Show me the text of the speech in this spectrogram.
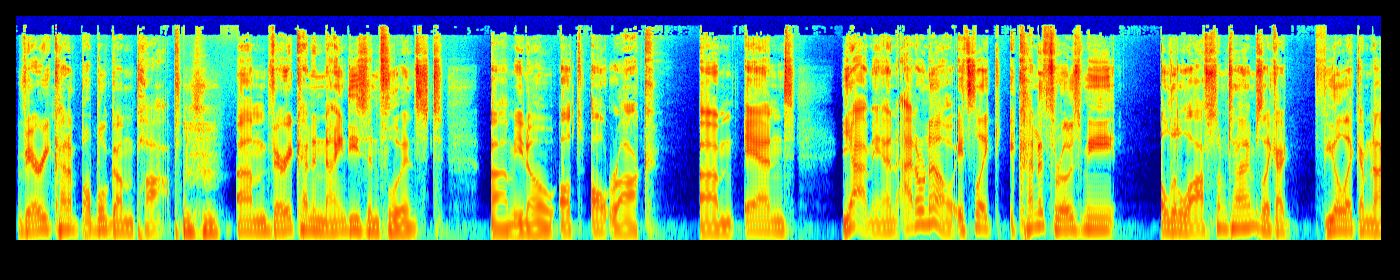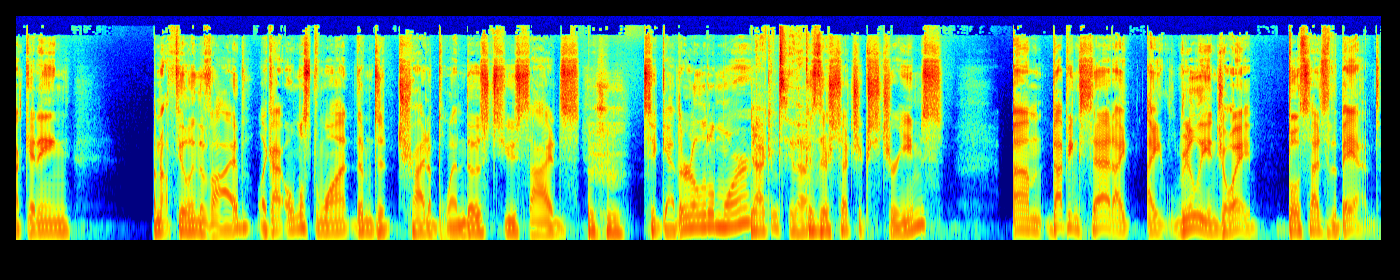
very kind of bubblegum pop, um, very kind of '90s influenced, um, you know, alt alt rock, um, and yeah, man, I don't know. It's like it kind of throws me a little off sometimes. Like I feel like I'm not getting I'm not feeling the vibe. Like I almost want them to try to blend those two sides together a little more Yeah, I can see that. because they're such extremes. Um, that being said, I I really enjoy both sides of the band.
